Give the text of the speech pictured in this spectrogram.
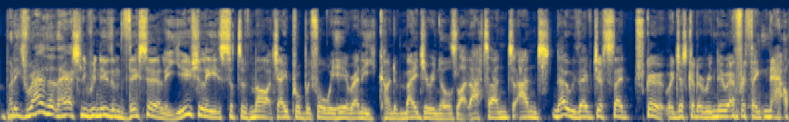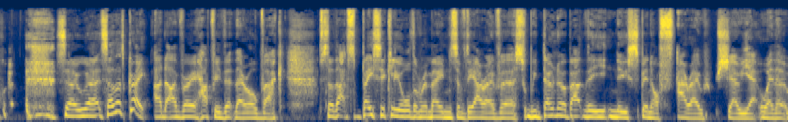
But it's rare that they actually renew them this early. Usually it's sort of March, April before we hear any kind of major renewals like that. And and no, they've just said screw it, we're just going to renew everything now. so uh, so that's great, and I'm very happy that they're all back. So that's basically all the remains of the Arrowverse. We don't know about the new spin-off Arrow show yet, whether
